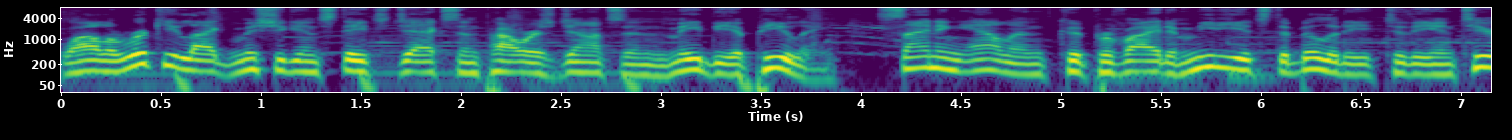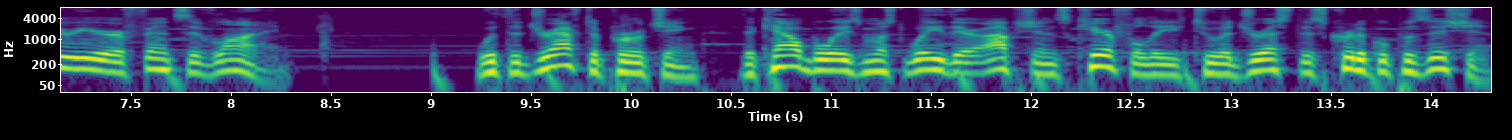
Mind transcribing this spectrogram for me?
While a rookie like Michigan State's Jackson Powers Johnson may be appealing, signing Allen could provide immediate stability to the interior offensive line. With the draft approaching, the Cowboys must weigh their options carefully to address this critical position.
